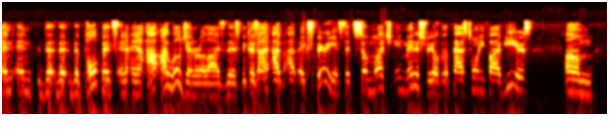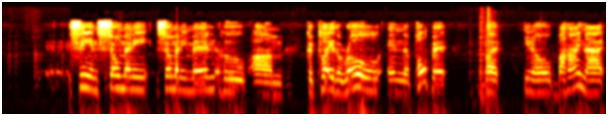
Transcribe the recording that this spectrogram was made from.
and, and the, the, the pulpits, and, and I, I will generalize this because I, I've, I've experienced it so much in ministry over the past 25 years. Um, seeing so many so many men who um, could play the role in the pulpit, but you know behind that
